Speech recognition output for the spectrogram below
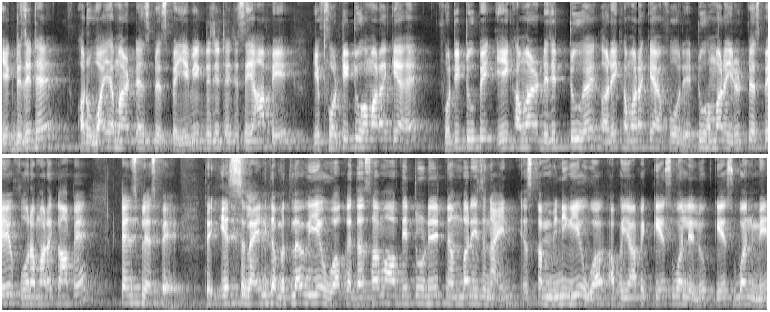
एक डिजिट है और वाई हमारा टेंस प्लेस पे, ये भी एक डिजिट है। जैसे यहाँ पे, ये 42 हमारा क्या है? 42 पे एक हमारा डिजिट टू है और एक हमारा क्या है? फोर है। टू हमारा यूनिट प्लेस पे है फोर हमारा कहाँ पे है? टेंस प्लेस पे है। तो इस लाइन का मतलब ये हुआ कि the sum of the two digit number is nine इसका मीनिंग ये हुआ, आप यहाँ पे केस वन ले लो। केस वन में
